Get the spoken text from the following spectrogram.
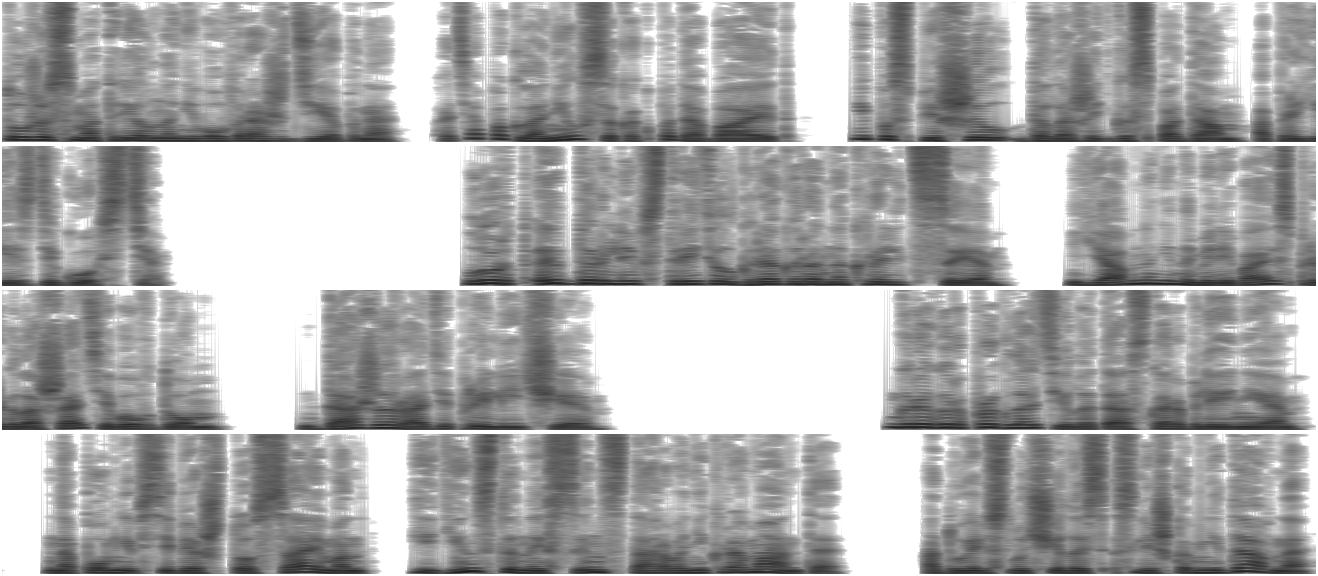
тоже смотрел на него враждебно, хотя поклонился, как подобает, и поспешил доложить господам о приезде гостя. Лорд Эддерли встретил Грегора на крыльце, явно не намереваясь приглашать его в дом, даже ради приличия. Грегор проглотил это оскорбление, напомнив себе, что Саймон — единственный сын старого некроманта, а дуэль случилась слишком недавно,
